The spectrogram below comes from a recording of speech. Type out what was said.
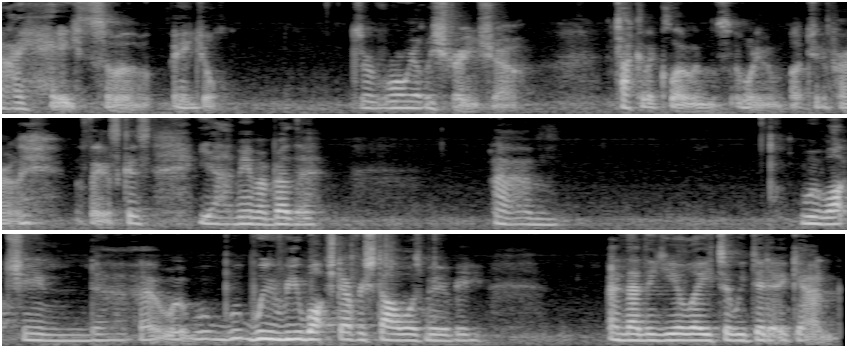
and I hate some of Angel. It's a really strange show. Attack of the Clones. I won't even watch it apparently. I think it's because yeah, me and my brother. Um, we're watching. Uh, we, we rewatched every Star Wars movie, and then a year later we did it again.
